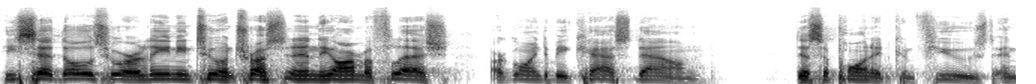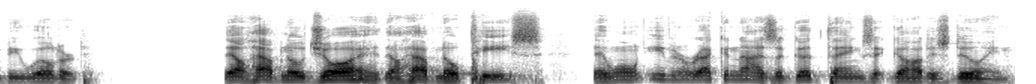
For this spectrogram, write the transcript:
He said, Those who are leaning to and trusting in the arm of flesh are going to be cast down, disappointed, confused, and bewildered. They'll have no joy, they'll have no peace, they won't even recognize the good things that God is doing.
